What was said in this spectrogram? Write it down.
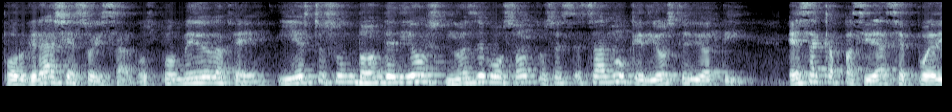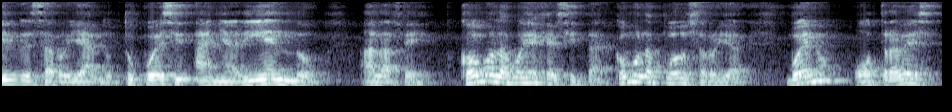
por gracia sois salvos, por medio de la fe, y esto es un don de Dios, no es de vosotros, es, es algo que Dios te dio a ti. Esa capacidad se puede ir desarrollando, tú puedes ir añadiendo a la fe. ¿Cómo la voy a ejercitar? ¿Cómo la puedo desarrollar? Bueno, otra vez,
